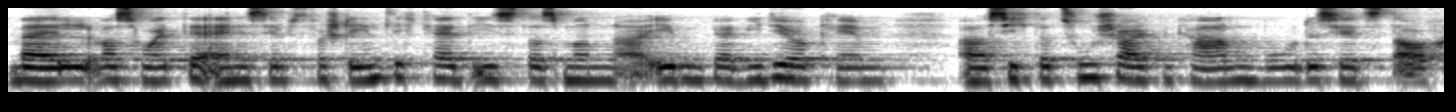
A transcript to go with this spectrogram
weil was heute eine Selbstverständlichkeit ist, dass man äh, eben per Videocam äh, sich dazuschalten kann, wo das jetzt auch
